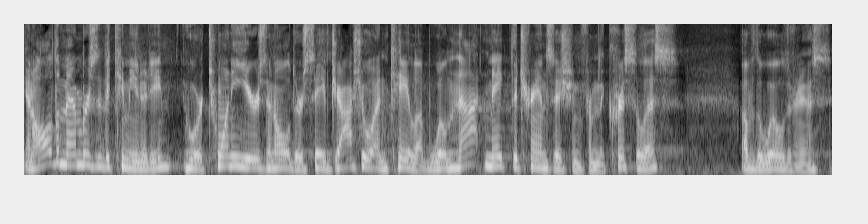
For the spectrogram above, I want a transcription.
And all the members of the community who are 20 years and older, save Joshua and Caleb, will not make the transition from the chrysalis of the wilderness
